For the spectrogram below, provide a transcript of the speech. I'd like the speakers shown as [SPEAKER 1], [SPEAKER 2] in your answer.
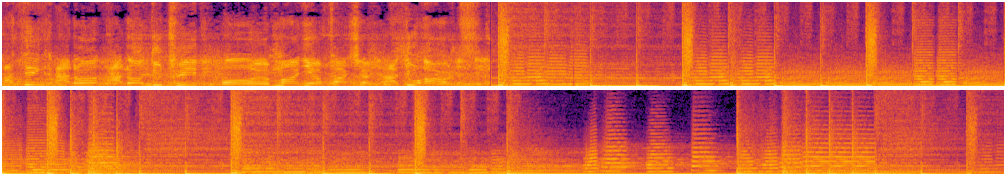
[SPEAKER 1] I think I don't I don't do drip or money or fashion. I do art.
